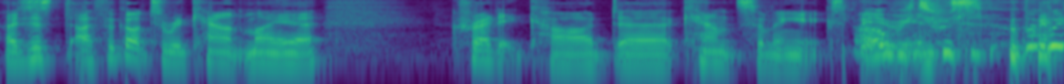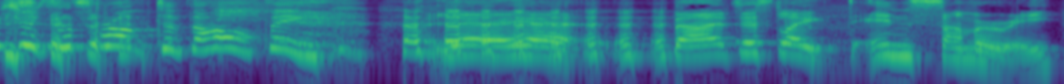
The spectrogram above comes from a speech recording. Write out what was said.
I just I forgot to recount my uh, credit card uh, cancelling Oh, experience, which was, which was the prompt of the whole thing. yeah, yeah. But I just like in summary,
